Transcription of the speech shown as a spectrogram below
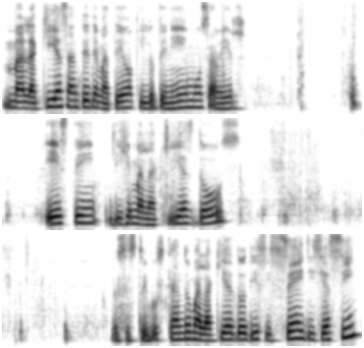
Malaquías antes de Mateo, aquí lo tenemos, a ver. Este, dije Malaquías 2. Los estoy buscando. Malaquías 2.16 dice así.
